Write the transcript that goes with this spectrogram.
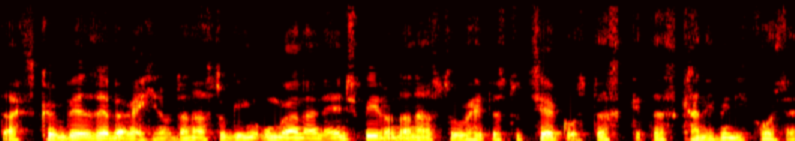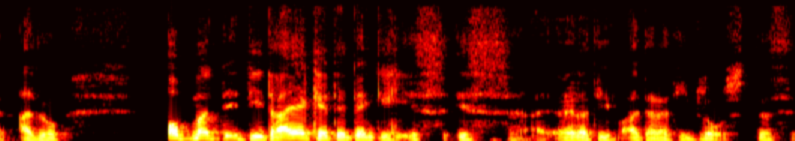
das können wir selber rechnen. Und dann hast du gegen Ungarn ein Endspiel und dann hast du, hättest du Zirkus. Das, das kann ich mir nicht vorstellen. Also, ob man die Dreierkette, denke ich, ist, ist relativ alternativlos. Das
